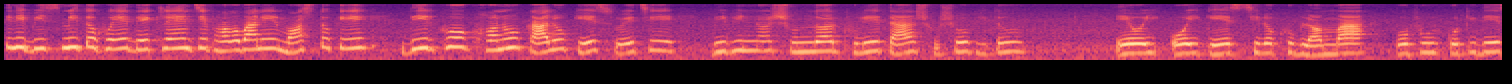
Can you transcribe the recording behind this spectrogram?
তিনি বিস্মিত হয়ে দেখলেন যে ভগবানের মস্তকে দীর্ঘ ঘন কালো কেস রয়েছে, বিভিন্ন সুন্দর ফুলে তা সুশোভিত। এ ওই ওই কেস ছিল খুব লম্বা প্রভুর কোটিদেশ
